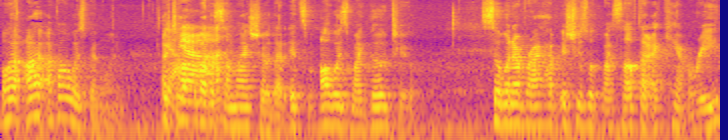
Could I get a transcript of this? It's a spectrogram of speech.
Well, I, I've always been one. I Yeah. talk about this on my show that it's always my go-to. So whenever I have issues with myself that I can't read,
